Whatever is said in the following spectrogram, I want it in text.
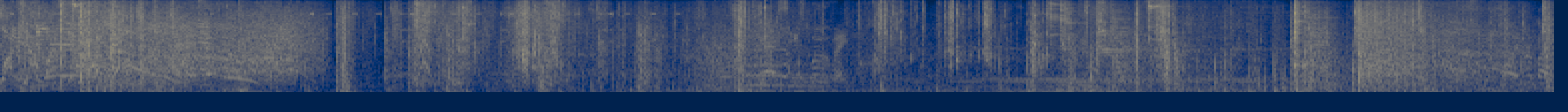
Watch your head. Gas is moving. Five remain.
